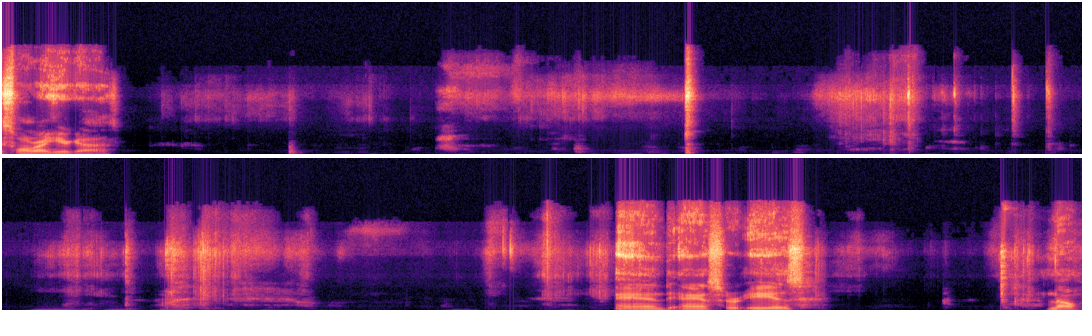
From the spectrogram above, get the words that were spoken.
This one right here, guys. And the answer is no.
